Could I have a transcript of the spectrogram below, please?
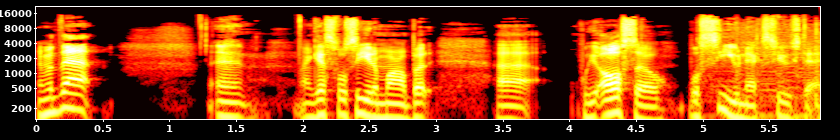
And with that, and I guess we'll see you tomorrow, but uh, we also will see you next Tuesday.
